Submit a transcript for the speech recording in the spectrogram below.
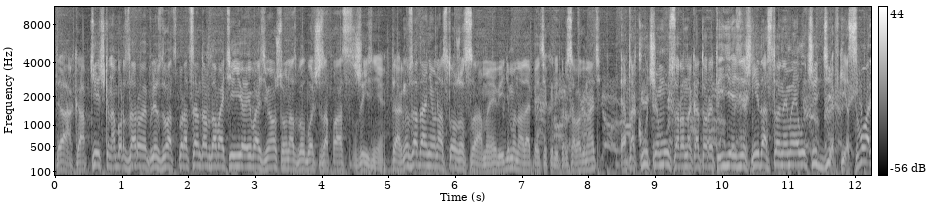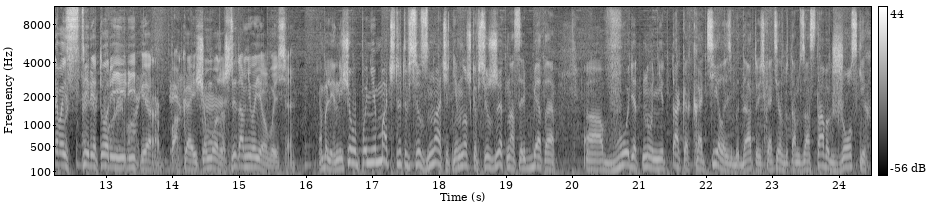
Так, аптечка, набор здоровья плюс 20%. Давайте ее и возьмем, что у нас был больше запас жизни. Так, ну задание у нас то же самое. Видимо, надо опять их риперс обогнать. Это куча мусора, на которой ты ездишь, недостойной моей лучшей девки. Сваливай с территории рипер. Пока еще можешь. Ты там не выебывайся. Блин, еще бы понимать, что это все значит. Немножко в сюжет нас ребята э, вводят, ну, не так, как хотелось бы, да. То есть хотелось бы там заставок жестких,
